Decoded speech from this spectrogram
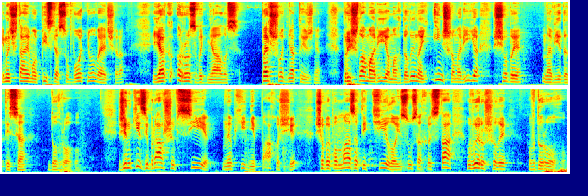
І ми читаємо після суботнього вечора, як розвиднялося. Першого дня тижня прийшла Марія Магдалина й інша Марія, щоби навідатися до гробу. Жінки, зібравши всі необхідні пахощі, щоби помазати тіло Ісуса Христа, вирушили в дорогу.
